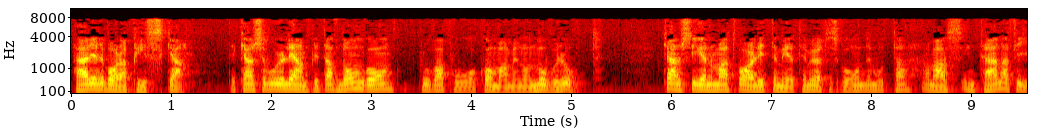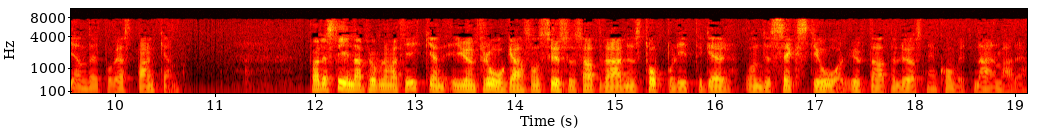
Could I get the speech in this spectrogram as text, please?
Här är det bara piska. Det kanske vore lämpligt att någon gång prova på att komma med någon morot. Kanske genom att vara lite mer tillmötesgående mot Hamas interna fiender på Västbanken. Palestinaproblematiken är ju en fråga som sysselsatt världens toppolitiker under 60 år utan att en lösning kommit närmare.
